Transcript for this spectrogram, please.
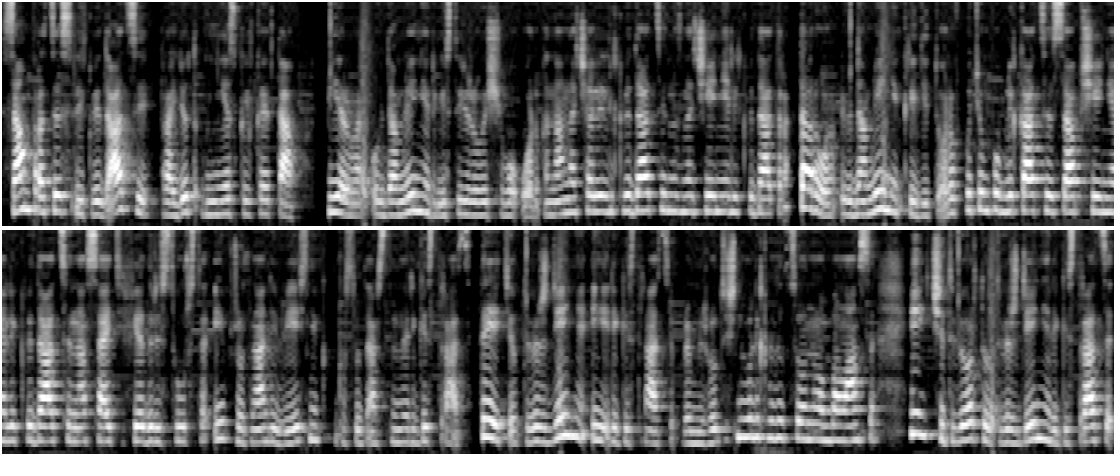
Сам процесс ликвидации пройдет в несколько этапов. Первое – уведомление регистрирующего органа о начале ликвидации и назначения ликвидатора. Второе – уведомление кредиторов путем публикации сообщения о ликвидации на сайте Федресурса и в журнале Вестник государственной регистрации. Третье – утверждение и регистрация промежуточного ликвидационного баланса. И четвертое – утверждение и регистрация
